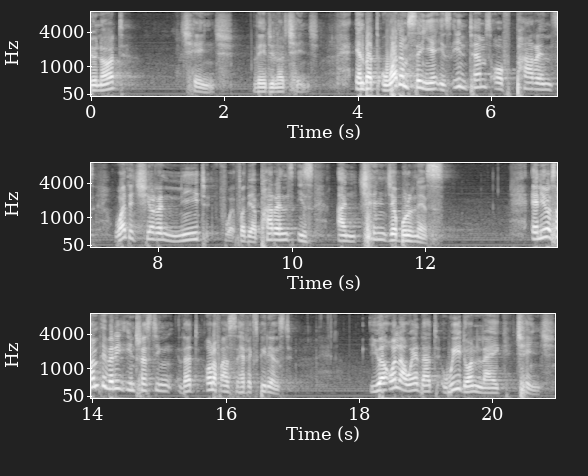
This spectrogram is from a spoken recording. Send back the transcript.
do not change. They do not change. And but what I'm saying here is in terms of parents, what the children need for, for their parents is unchangeableness. And you know, something very interesting that all of us have experienced. You are all aware that we don't like change.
